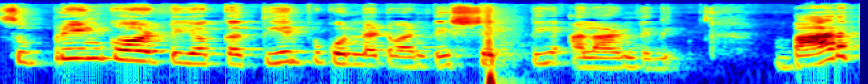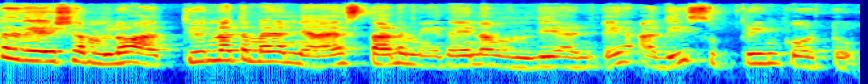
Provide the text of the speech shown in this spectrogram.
సుప్రీంకోర్టు యొక్క తీర్పుకున్నటువంటి శక్తి అలాంటిది. భారతదేశంలో అత్యున్నతమైన న్యాయస్థానం ఏదైనా ఉంది అంటే అది సుప్రీంకోర్టు.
